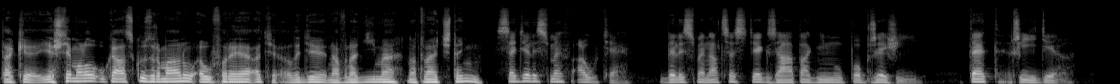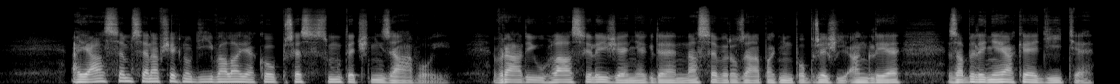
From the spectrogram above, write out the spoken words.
Tak ještě malou ukázku z románu Euforie, ať lidi navnadíme na tvé čtení. Seděli jsme v autě. Byli jsme na cestě k západnímu pobřeží. Ted řídil. A já jsem se na všechno dívala jako přes smuteční závoj. V rádiu hlásili, že někde na severozápadním pobřeží Anglie zabili nějaké dítě.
